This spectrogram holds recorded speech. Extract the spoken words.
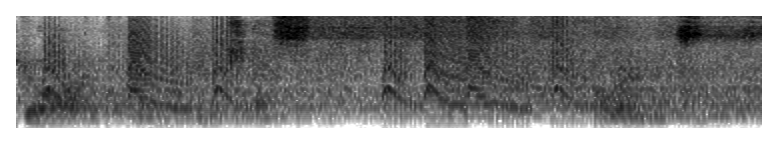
pure, just awareness.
